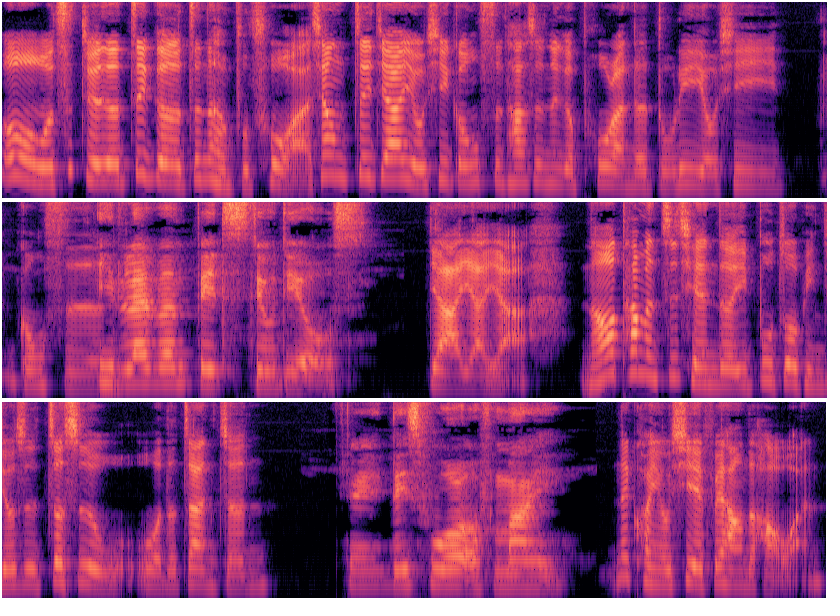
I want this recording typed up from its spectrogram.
哦，我是觉得这个真的很不错啊！像这家游戏公司，它是那个波兰的独立游戏公司，Eleven Bit Studios。呀呀呀！然后他们之前的一部作品就是《这是我我的战争》，对，This War of Mine。那款游戏也非常的好玩，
